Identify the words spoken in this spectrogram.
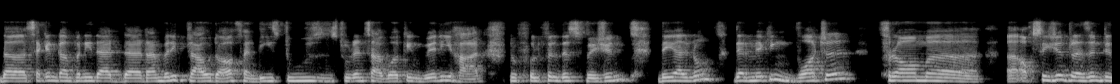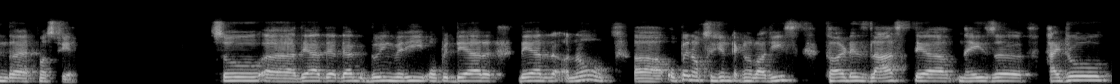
The second company that that I'm very proud of, and these two students are working very hard to fulfill this vision. They are, you know, they're making water from uh, uh, oxygen present in the atmosphere so uh, they are they're, they're, doing very open they are they are uh, no uh, open oxygen technologies. Third is last they are is uh, hydro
